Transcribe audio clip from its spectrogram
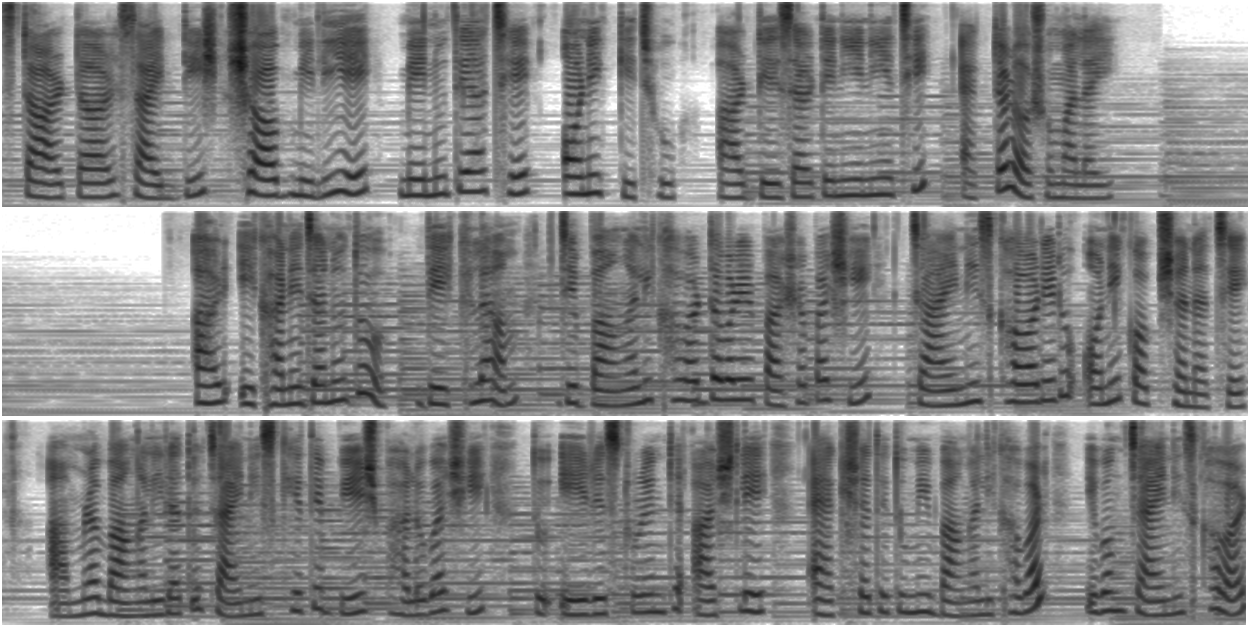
starter side dish সব মিলিয়ে মেনুতে আছে অনেক কিছু আর ডেজার্টে নিয়ে নিয়েছি একটা রসমালাই। আর এখানে জানো তো, দেখলাম যে বাঙালি খাবার দাবারের পাশাপাশি চাইনিজ খাবারেরও অনেক অপশান আছে। আমরা বাঙালিরা তো চাইনিজ খেতে বেশ ভালোবাসি, তো এই রেস্টুরেন্টে আসলে একসাথে তুমি বাঙালি খাবার এবং চাইনিজ খাবার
